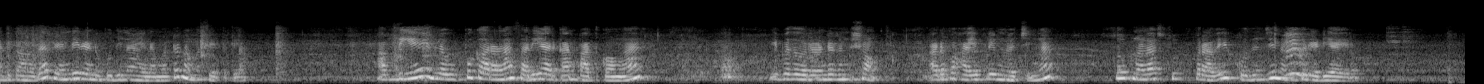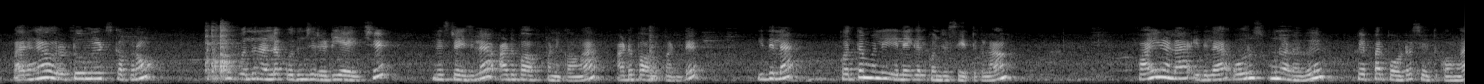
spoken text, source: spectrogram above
அதுக்காக தான் ரெண்டு ரெண்டு புதினா இலை மட்டும் நம்ம சேர்த்துக்கலாம். அப்படியே இதில் உப்பு காரம்லாம் சரியாக இருக்கான்னு பார்த்துக்கோங்க இப்போ இது ஒரு ரெண்டு நிமிஷம். அடுப்பு ஹை ஃப்ளேமில் வச்சுங்க. சூப் நல்லா சூப்பராகவே கொதிஞ்சு நமக்கு ரெடி ஆயிரும். பாருங்கள் ஒரு டூ மினிட்ஸ்க்கு அப்புறம் சூப் வந்து நல்லா கொதிஞ்சு ரெடி ஆயிடுச்சு. இந்த ஸ்டேஜில் அடுப்பை ஆஃப் பண்ணிக்கோங்க. அடுப்பை ஆஃப் பண்ணிட்டு இதில் கொத்தமல்லி இலைகள் கொஞ்சம் சேர்த்துக்கலாம். ஃபைனலாக இதில் ஒரு ஸ்பூன் அளவு பெப்பர் பவுடர் சேர்த்துக்கோங்க.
